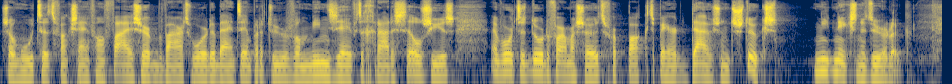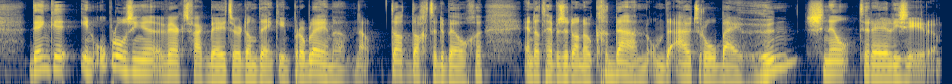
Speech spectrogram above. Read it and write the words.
Zo moet het vaccin van Pfizer bewaard worden bij een temperatuur van min 70 graden Celsius en wordt het door de farmaceut verpakt per duizend stuks. Niet niks natuurlijk. Denken in oplossingen werkt vaak beter dan denken in problemen. Nou, dat dachten de Belgen en dat hebben ze dan ook gedaan om de uitrol bij hun snel te realiseren.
